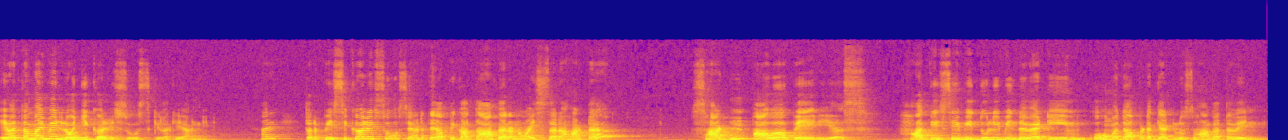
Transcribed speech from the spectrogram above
ඒව තමයි මේ logical issues කියලා කියන්නේ. හරි? එතකොට physical issues යටතේ අපි කතා කරනවා ඉස්සරහට sudden power failures. හදිසි විදුලි බිඳ වැටීම් කොහොමද අපට ගැටලු සහගත වෙන්නේ?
